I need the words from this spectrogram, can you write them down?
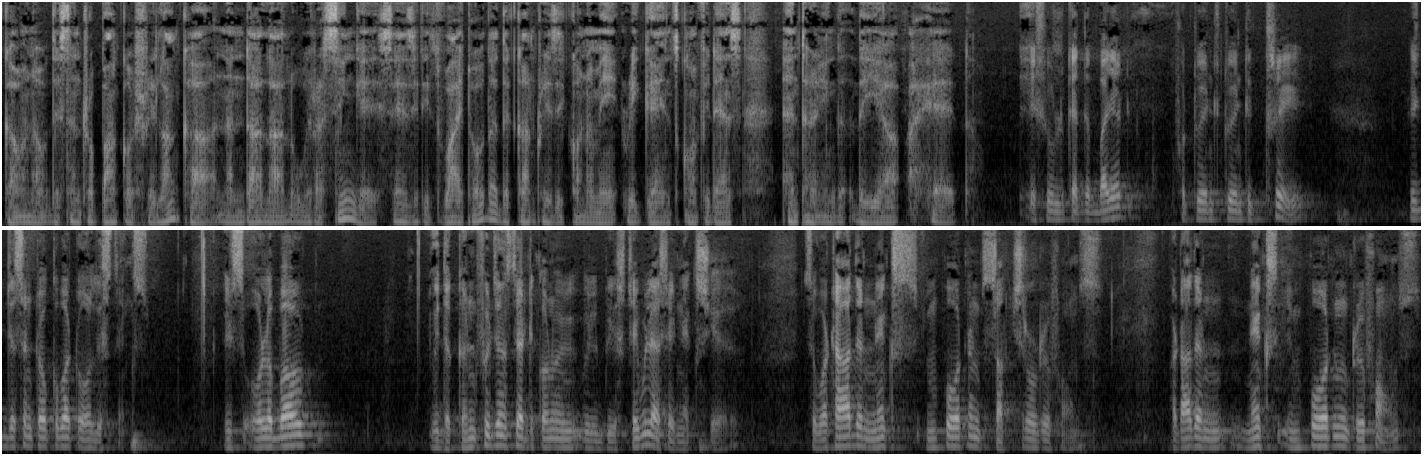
Governor of the Central Bank of Sri Lanka, Nandalal Weerasinghe, says it is vital that the country's economy regains confidence entering the year ahead. If you look at the budget for 2023, it doesn't talk about all these things. It's all about with the confidence that the economy will be stabilized next year. So, what are the next important structural reforms? What are the next important reforms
